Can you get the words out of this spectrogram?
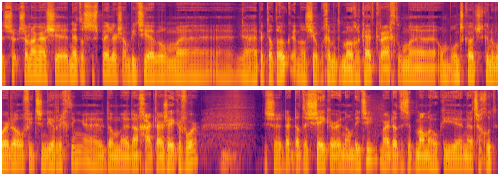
zo- zolang als je net als de spelers ambitie hebben om, eh, eh, ja, heb ik dat ook. En als je op een gegeven moment de mogelijkheid krijgt om, eh, om bondscoach te kunnen worden of iets in die richting, eh, dan, dan ga ik daar zeker voor. Dus eh, da- dat is zeker een ambitie, maar dat is het mannenhockey net zo goed.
